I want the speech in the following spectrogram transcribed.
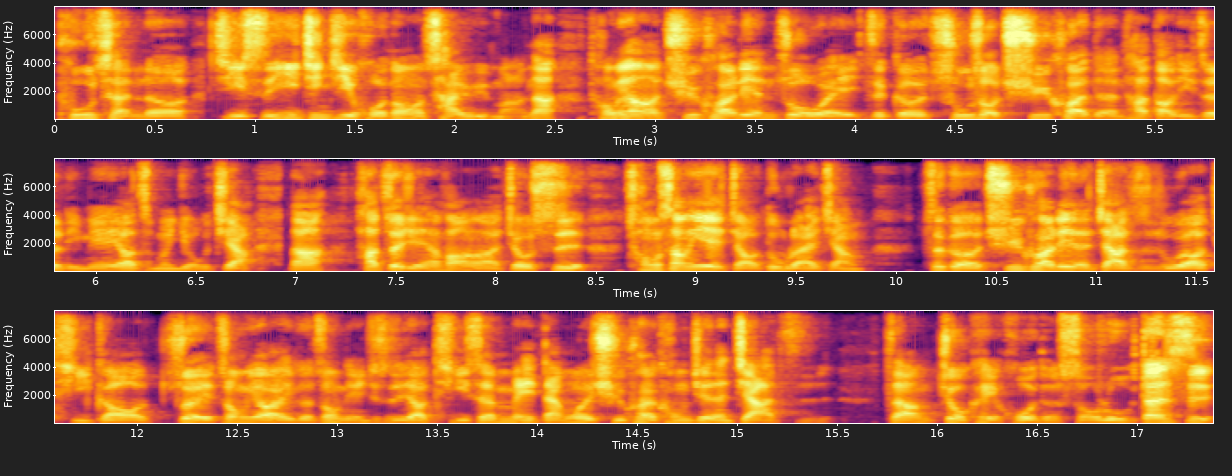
铺陈了几十亿经济活动的参与嘛。那同样的区块链作为这个出售区块的人，他到底这里面要怎么有价？那他最简单方法就是从商业角度来讲，这个区块链的价值如果要提高，最重要一个重点就是要提升每单位区块空间的价值。这样就可以获得收入，但是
